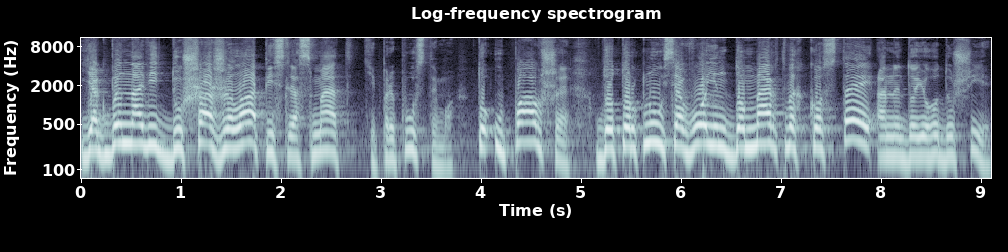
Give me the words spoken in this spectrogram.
якби навіть душа жила після смерті, припустимо, то упавши, доторкнувся воїн до мертвих костей, а не до його душі.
